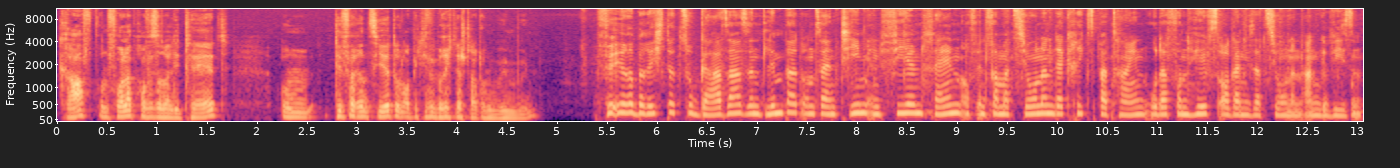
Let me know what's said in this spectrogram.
Kraft und voller Professionalität um differenzierte und objektive Berichterstattung bemühen. Für ihre Berichte zu Gaza sind Limpert und sein Team in vielen Fällen auf Informationen der Kriegsparteien oder von Hilfsorganisationen angewiesen.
